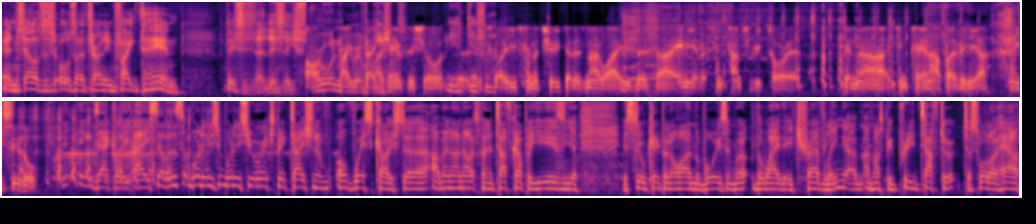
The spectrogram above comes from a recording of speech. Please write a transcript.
and Sellers has also thrown in fake tan. This is a, this is extraordinary oh, revelation. for sure. Yeah, definitely. Scotty, he's from Echuca. There's no way that uh, any of us from country Victoria can uh, can turn up over here. We sizzle. exactly. Hey, Sellers, what is what is your expectation of, of West Coast? Uh, I mean, I know it's been a tough couple of years, and you you still keep an eye on the boys and the way they're travelling. Um, it must be pretty tough to, to swallow how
